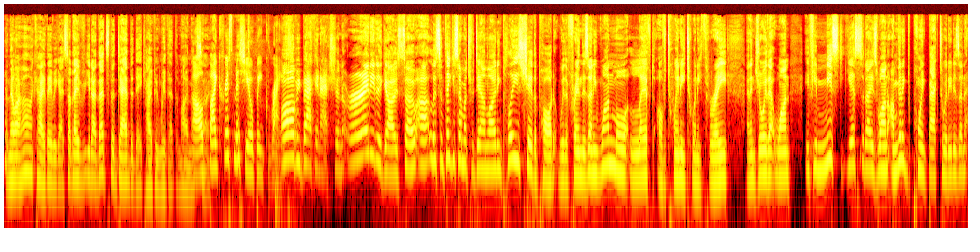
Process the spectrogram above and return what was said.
and they're like, oh, okay, there we go. So they've, you know, that's the dad that they're coping with at the moment. oh, so. by Christmas you'll be great. I'll be back in action, ready to go. So, uh, listen, thank you so much for downloading. Please share the pod with a friend. There's only one more left of 2023 and enjoy that one. If you missed yesterday's one, I'm going to point back to it. It is an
